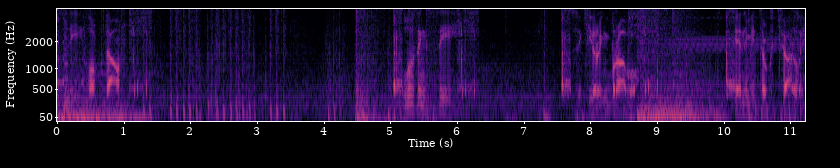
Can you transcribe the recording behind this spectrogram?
C locked down. Losing C. Securing Bravo. Enemy took Charlie.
